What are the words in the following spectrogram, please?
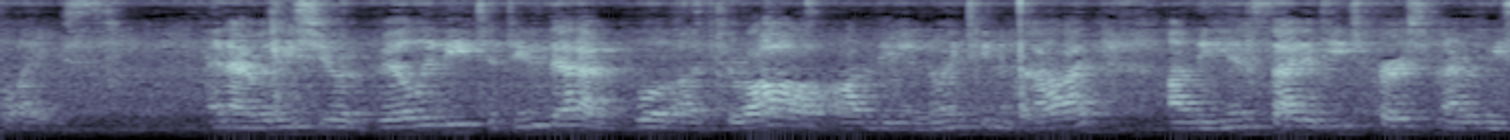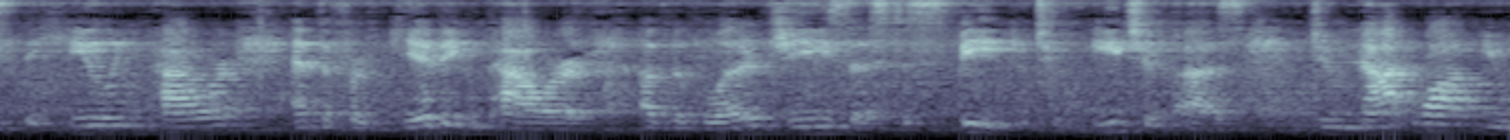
place. And I release your ability to do that. I will uh, draw on the anointing of God on the inside of each person. I release the healing power and the forgiving power of the blood of Jesus to speak to each of us. Do not walk, you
